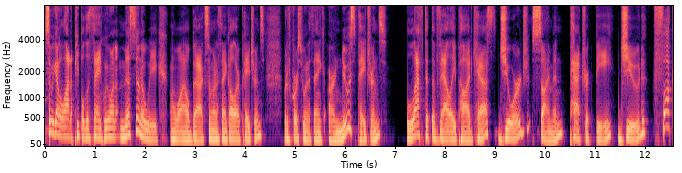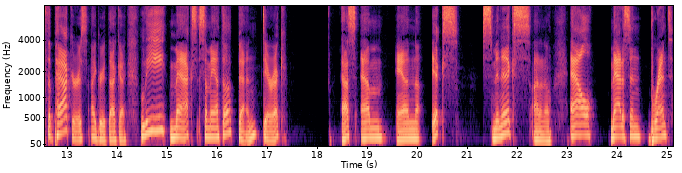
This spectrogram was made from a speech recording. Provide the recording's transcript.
So we got a lot of people to thank. We went missing a week a while back. So I want to thank all our patrons. But of course, we want to thank our newest patrons. Left at the Valley podcast, George, Simon, Patrick B, Jude, fuck the Packers. I agree with that guy. Lee, Max, Samantha, Ben, Derek, SM and Sminix, I don't know, Al, Madison, Brent,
